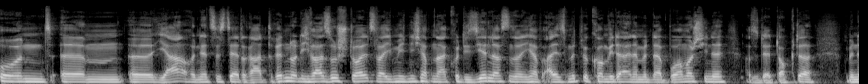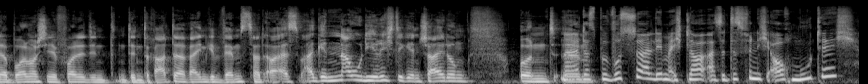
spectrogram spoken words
Und ähm, äh, ja, und jetzt ist der Draht drin und ich war so stolz, weil ich mich nicht habe narkotisieren lassen, sondern ich habe alles mitbekommen, wie da einer mit einer Bohrmaschine, also der Doktor mit einer Bohrmaschine vorne den, den Draht da reingewämst hat. Aber es war genau die richtige Entscheidung. Und Na, ähm, das bewusst zu erleben, ich glaube, also das finde ich auch mutig.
